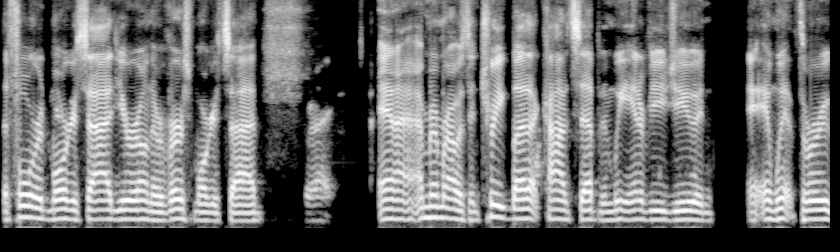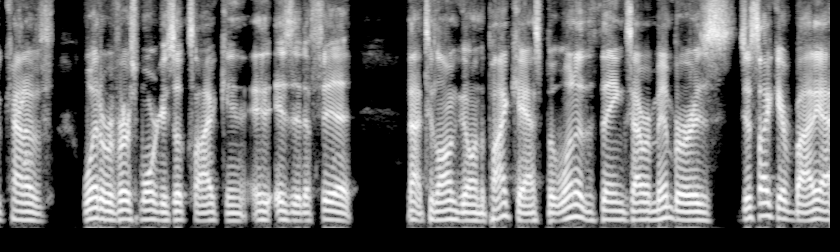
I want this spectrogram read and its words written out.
the forward mortgage side, you were on the reverse mortgage side. Right. And I, I remember I was intrigued by that concept, and we interviewed you and, and went through kind of what a reverse mortgage looks like and is it a fit? Not too long ago on the podcast but one of the things i remember is just like everybody i,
